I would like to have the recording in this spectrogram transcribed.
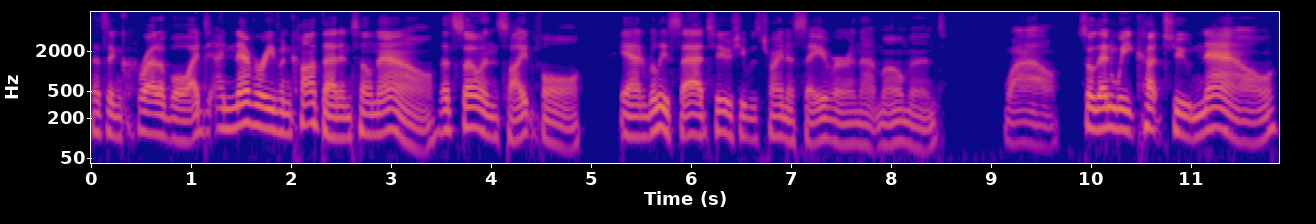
That's incredible. I, I never even caught that until now. That's so insightful. Yeah, and really sad too. She was trying to save her in that moment. Wow. So then we cut to now,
